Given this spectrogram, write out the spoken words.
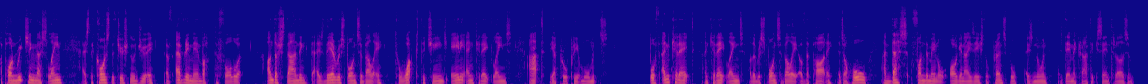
Upon reaching this line, it's the constitutional duty of every member to follow it, understanding that it's their responsibility to work to change any incorrect lines at the appropriate moments. Both incorrect and correct lines are the responsibility of the party as a whole, and this fundamental organisational principle is known as democratic centralism,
